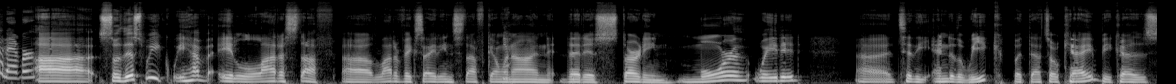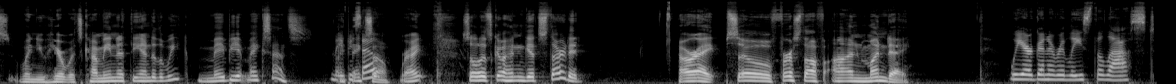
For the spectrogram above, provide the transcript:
Whatever. Uh, so this week we have a lot of stuff, a lot of exciting stuff going on that is starting more weighted uh, to the end of the week, but that's okay because when you hear what's coming at the end of the week, maybe it makes sense. Maybe I think so. so, right? So let's go ahead and get started. All right. So first off, on Monday, we are going to release the last,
